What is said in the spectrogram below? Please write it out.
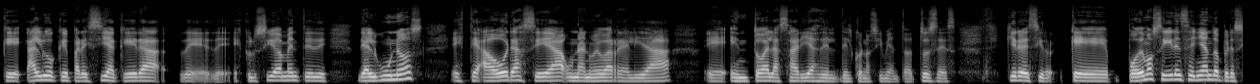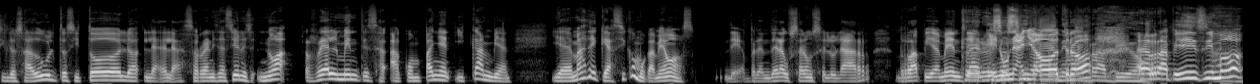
que algo que parecía que era exclusivamente de, algunos, este, ahora sea una nueva realidad eh, en todas las áreas del, conocimiento. Entonces, quiero decir que podemos seguir enseñando, pero si los adultos y todas las organizaciones no realmente se acompañan y cambian, y además de que así como cambiamos de aprender a usar un celular rápidamente, en un año a otro, rápido. rapidísimo,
